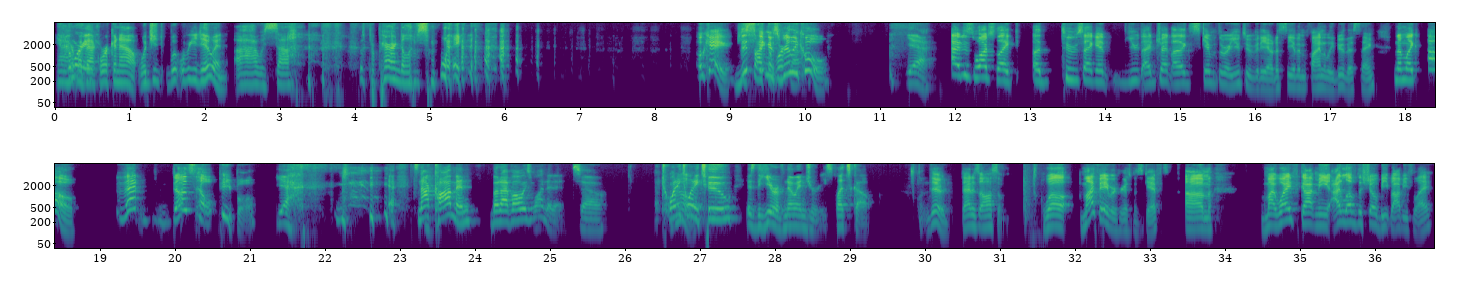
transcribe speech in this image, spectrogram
Yeah, I Don't hurt my back working out. What'd you what, what were you doing? Uh, I was uh was preparing to lift some weight. Okay, Just this like thing is really workout. cool. Yeah. I just watched like a two second you I tried to like skim through a YouTube video to see them finally do this thing. And I'm like, oh, that does help people. Yeah. yeah. It's not common, but I've always wanted it. So 2022 is the year of no injuries. Let's go. Dude, that is awesome. Well, my favorite Christmas gift, um, my wife got me, I love the show Beat Bobby Flay.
